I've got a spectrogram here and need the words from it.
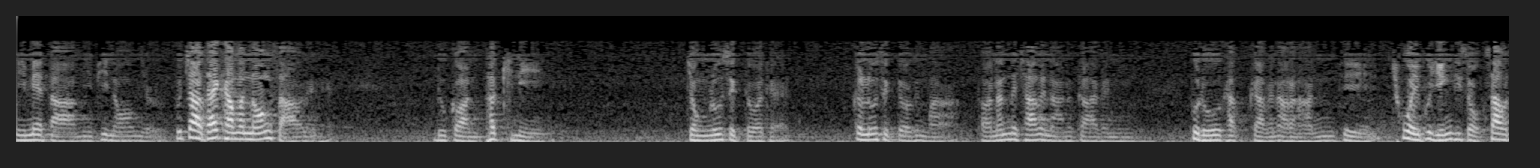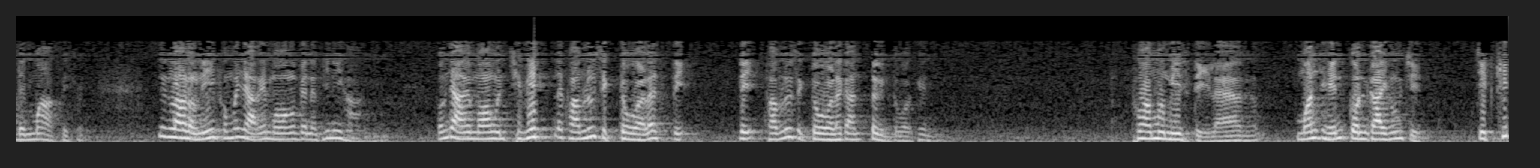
มีเมตตา มีพี่น้องอยู่พระเจ้าใช้คำว่าน้องสาวเลยดูก่อนพักคินี จงรู้สึกตัวเถิด ก็รู้สึกตัวขึ้นมา ตอนนั้นไม่ช้าไม่นานกลายเป็นผู้รู้ครับกลายเป็นอรหันต์ที่ช่วยผู้หญิงที่โศกเศร้าได้มากที่สุดเรื่องราวเหล่านี้ผมไม่อยากให้มองเป็นอภินิหาร ผมอยากให้มองเป็นชีวิตและความรู้สึกตัวและสติติความรู้สึกตัวและการตื่นตัวขึ้นเพราะเมื่อมีสติแล้วครับมันเห็นกลไกของจิต จิตคิด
